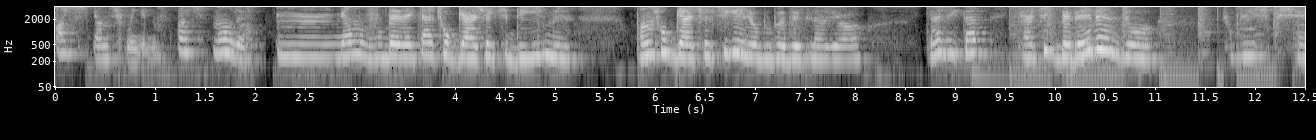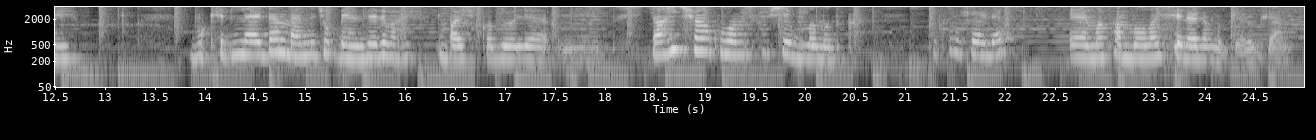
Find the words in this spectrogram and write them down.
Ay yanlışlıkla girdim. Ay ne oluyor? Hmm, yalnız bu bebekler çok gerçekçi değil mi? Bana çok gerçekçi geliyor bu bebekler ya. Gerçekten gerçek bebeğe benziyor. Çok değişik bir şey. Bu kedilerden bende çok benzeri var. Başka böyle hmm, ya hiç şu an kullanışlı bir şey bulamadık. Bakın şöyle e, masamda olan şeylerden bakıyorum şu an.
